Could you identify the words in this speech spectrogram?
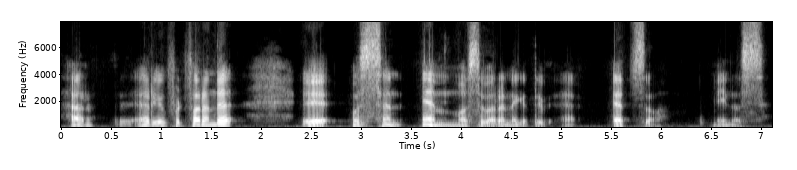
Här är jag fortfarande. Eh, och sen m måste vara negativ eh, 1 så minus 1.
